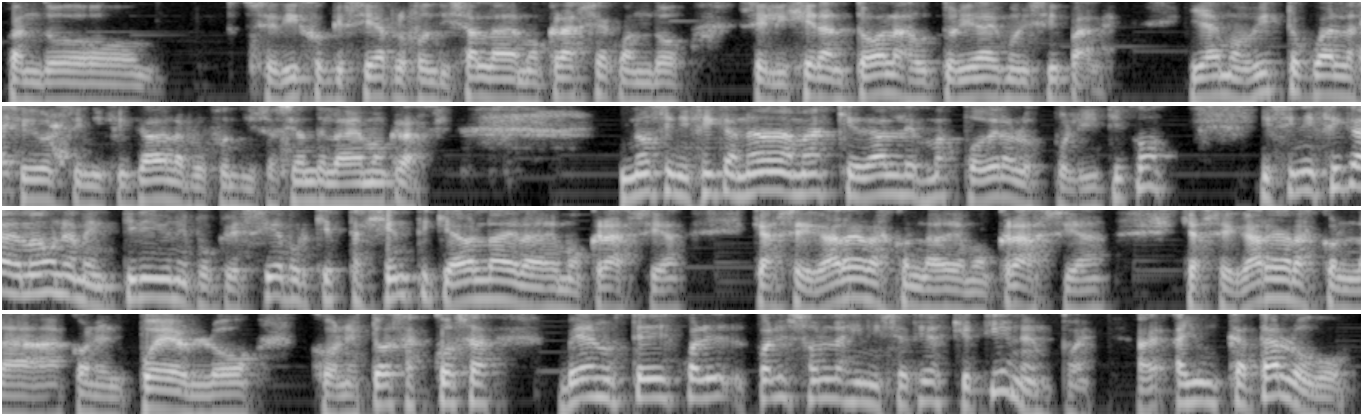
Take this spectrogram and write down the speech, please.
cuando se dijo que se iba a profundizar la democracia cuando se eligieran todas las autoridades municipales. Ya hemos visto cuál ha sido el significado de la profundización de la democracia no significa nada más que darles más poder a los políticos y significa además una mentira y una hipocresía porque esta gente que habla de la democracia, que hace gárgaras con la democracia, que hace gárgaras con, la, con el pueblo, con todas esas cosas, vean ustedes cuáles, cuáles son las iniciativas que tienen. Pues. Hay un catálogo.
